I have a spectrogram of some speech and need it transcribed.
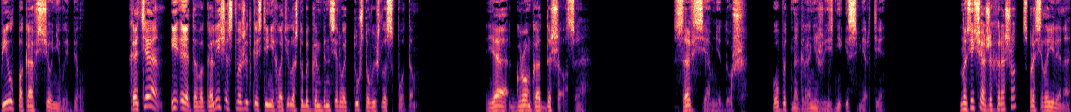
Пил, пока все не выпил. Хотя и этого количества жидкости не хватило, чтобы компенсировать ту, что вышло с потом. Я громко отдышался. Совсем не душ. Опыт на грани жизни и смерти. — Но сейчас же хорошо? — спросила Елена.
